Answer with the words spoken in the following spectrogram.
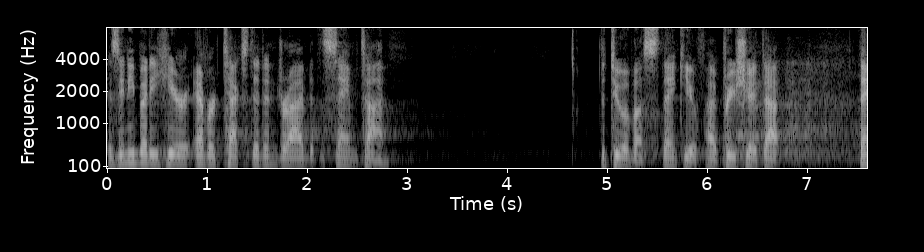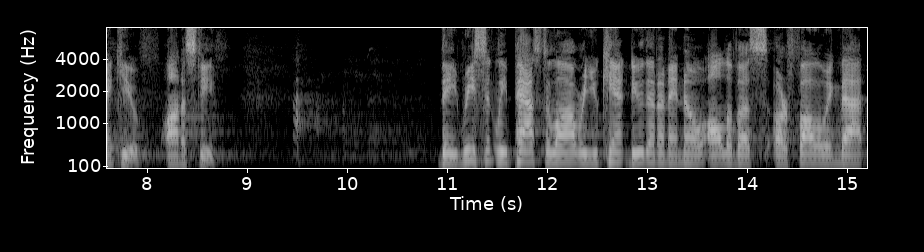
Has anybody here ever texted and driven at the same time? The two of us. Thank you. I appreciate that. Thank you. Honesty. They recently passed a law where you can't do that, and I know all of us are following that.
